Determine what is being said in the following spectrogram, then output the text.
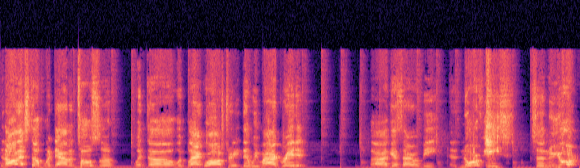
and all that stuff went down in Tulsa with uh, with Black Wall Street. Then we migrated. Uh, I guess that would be northeast to New York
